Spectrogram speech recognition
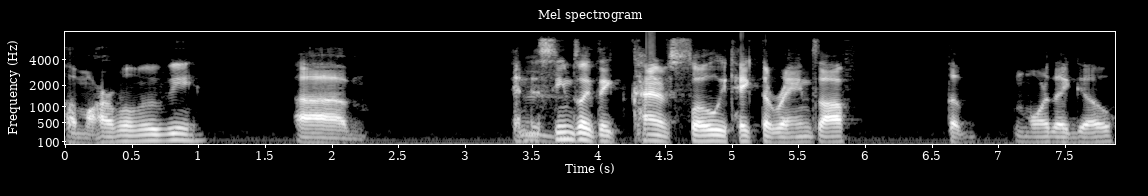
a Marvel movie. Um, and mm. it hmm. seems like they kind of slowly take the reins off the more they go,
